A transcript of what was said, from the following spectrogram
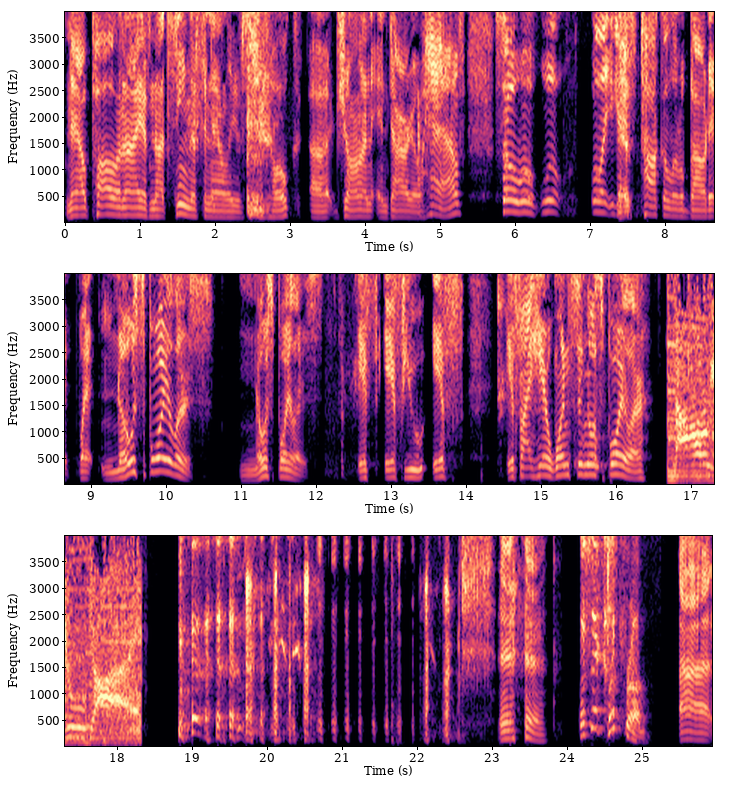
Now Paul and I have not seen the finale of She-Hulk. Uh John and Dario have. So we'll we'll we'll let you guys talk a little about it, but no spoilers. No spoilers. If if you if if I hear one single spoiler, Now you die. uh, What's that clip from? uh,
